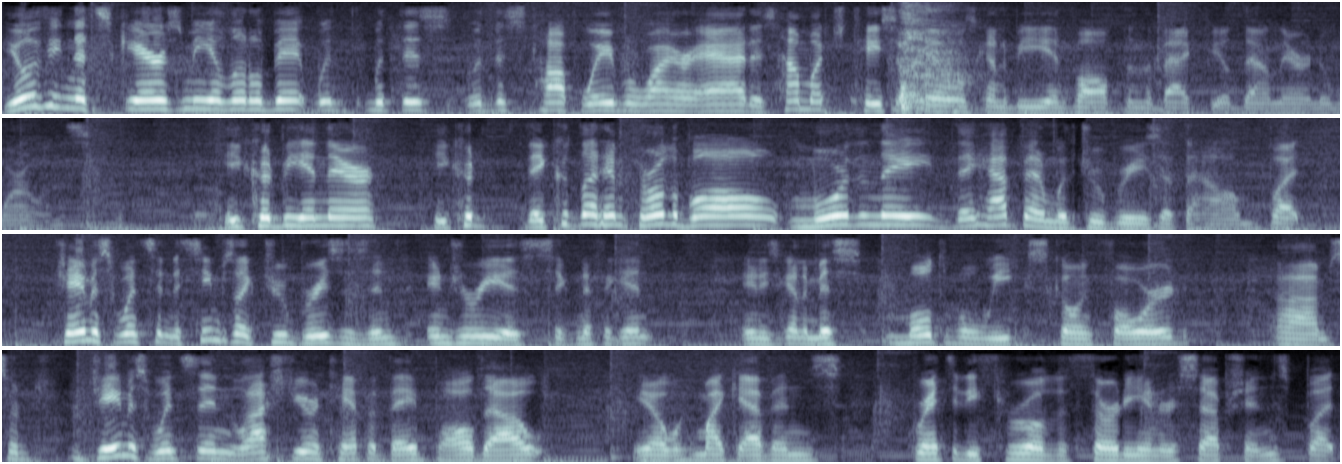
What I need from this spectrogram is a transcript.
The only thing that scares me a little bit with, with this with this top waiver wire ad is how much Taysom Hill is going to be involved in the backfield down there in New Orleans. He could be in there. He could they could let him throw the ball more than they, they have been with Drew Brees at the helm. But Jameis Winston, it seems like Drew Brees' in, injury is significant, and he's going to miss multiple weeks going forward. Um, so Jameis Winston last year in Tampa Bay balled out, you know, with Mike Evans. Granted, he threw over 30 interceptions, but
